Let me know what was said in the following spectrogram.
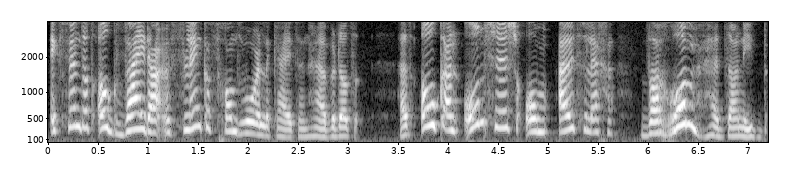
ik vind dat ook wij daar een flinke verantwoordelijkheid in hebben. Dat het ook aan ons is om uit te leggen waarom het dan niet,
